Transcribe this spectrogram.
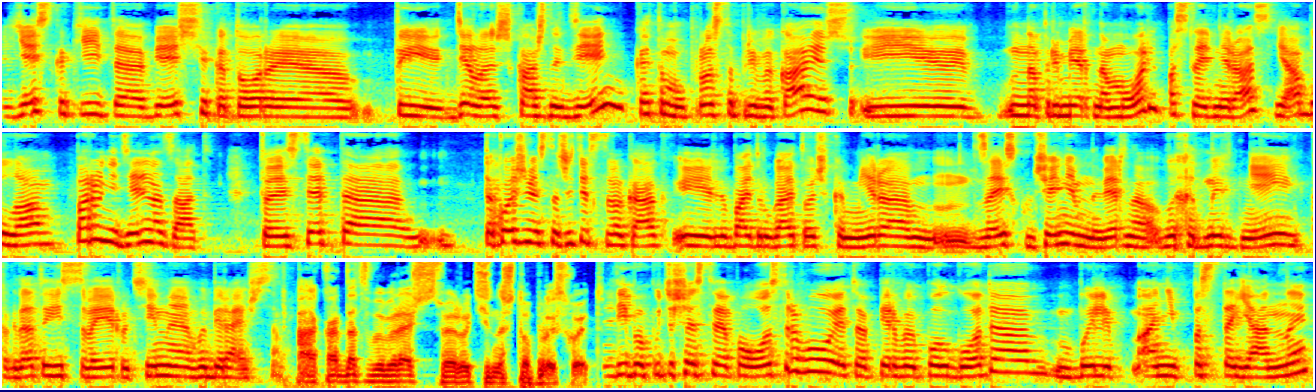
Есть какие-то вещи, которые ты делаешь каждый день, к этому просто привыкаешь. И, например, на море последний раз я была пару недель назад. То есть это такое же место жительства, как и любая другая точка мира, за исключением, наверное, выходных дней, когда ты из своей рутины выбираешься. А когда ты выбираешься из своей рутины, что происходит? Либо путешествие по острову, это первые полгода, были они постоянны.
